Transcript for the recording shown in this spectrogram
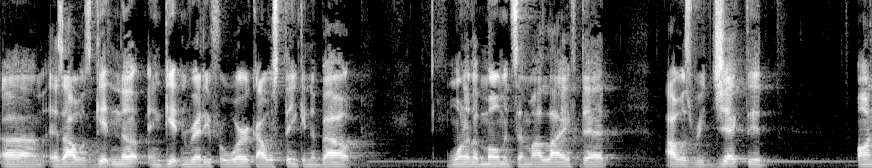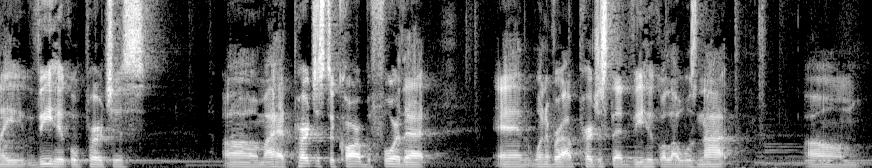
um, as I was getting up and getting ready for work, I was thinking about one of the moments in my life that I was rejected on a vehicle purchase. Um, I had purchased a car before that, and whenever I purchased that vehicle, I was not um,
